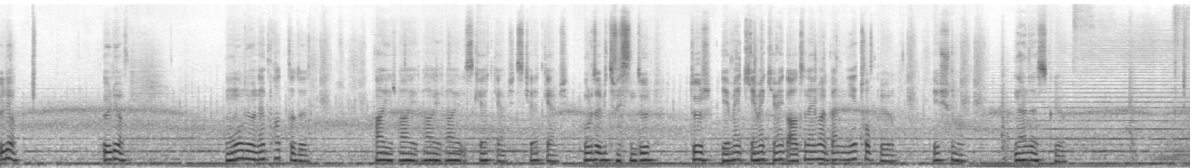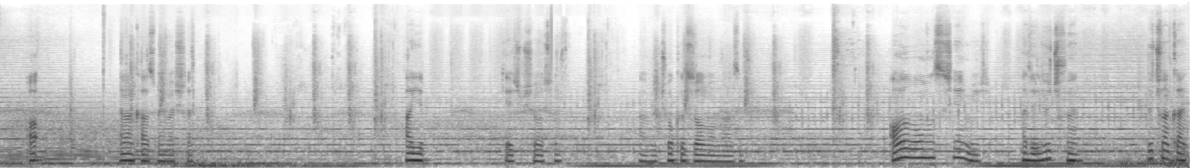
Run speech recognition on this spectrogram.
Ölüyorum. Ölüyorum. Ne oluyor? Ne patladı? Hayır, hayır, hayır, hayır. İskelet gelmiş, iskelet gelmiş. Burada bitmesin. Dur. Dur. Yemek, yemek, yemek. Altın elma. Ben niye topluyorum? Ye şunu. Nereden sıkıyor? Aa. Hemen kazmaya başla. Hayır. Geçmiş olsun. Abi çok hızlı olmam lazım. Aa o nasıl şeymiş? Hadi lütfen. Lütfen kalp.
